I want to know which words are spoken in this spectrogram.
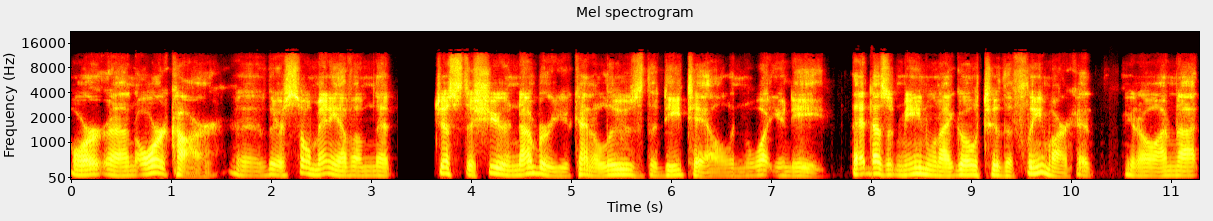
or an ore car. Uh, there's so many of them that just the sheer number, you kind of lose the detail and what you need. That doesn't mean when I go to the flea market, you know, I'm not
